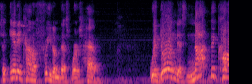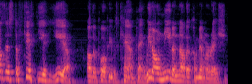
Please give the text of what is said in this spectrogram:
to any kind of freedom that's worth having. We're doing this not because it's the 50th year of the Poor People's Campaign. We don't need another commemoration.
